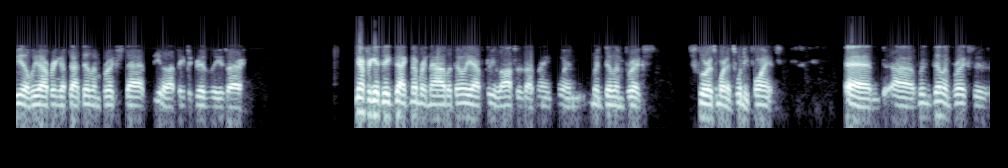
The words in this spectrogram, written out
you know, we all bring up that Dillon Brooks stat. You know, I think the Grizzlies are. I forget the exact number now, but they only have three losses. I think when when Dillon Brooks scores more than 20 points. And uh, when Dillon Brooks is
